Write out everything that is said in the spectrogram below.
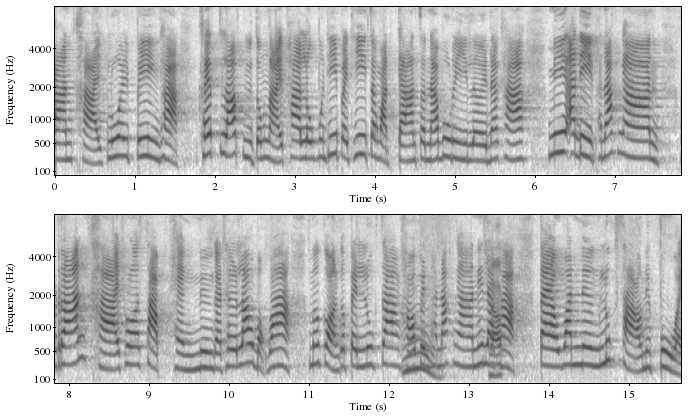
การขายกล้วยปิ้งค่ะ เคล็ดลับอยู่ตรงไหนพาลงพื้นที่ไปที่จังหวัดกาญจนบุรีเลยนะคะ มีอดีตพนักงาน ร้านขายโทรศัพท์แห่งหนึ่งกับเธอเล่าบอกว่า เมื่อก่อนก็เป็นลูกจ้างเขาอืมเป็นพนักงานนี่แหละครับค่ะ แต่วันหนึ่งลูกสาวเนี่ยป่วย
